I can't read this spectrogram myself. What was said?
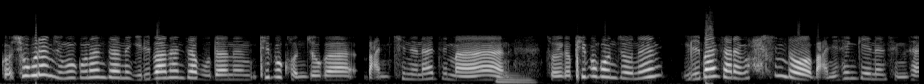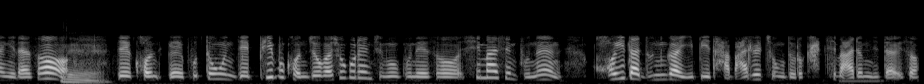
그 쇼그렌 증후군 환자는 일반 환자보다는 피부 건조가 많기는 하지만 음. 저희가 피부 건조는 일반 사람이 훨씬 더 많이 생기는 증상이라서 네. 이제 건, 네, 보통은 이제 피부 건조가 쇼그렌 증후군에서 심하신 분은 거의 다 눈과 입이 다 마를 정도로 같이 마릅니다. 그래서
